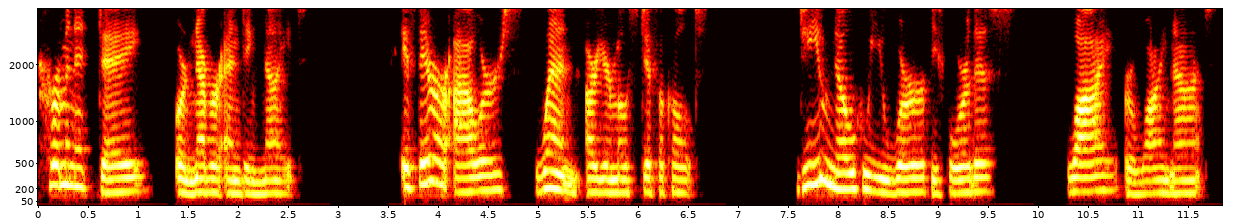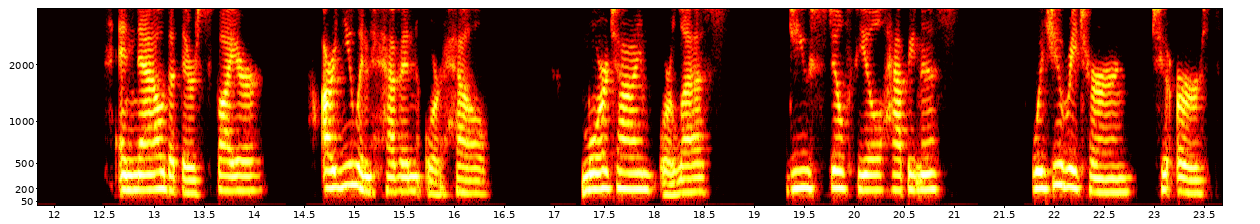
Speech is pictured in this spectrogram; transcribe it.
Permanent day or never ending night? If there are hours, when are your most difficult? Do you know who you were before this? Why or why not? And now that there's fire, are you in heaven or hell? More time or less? Do you still feel happiness? Would you return to earth,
